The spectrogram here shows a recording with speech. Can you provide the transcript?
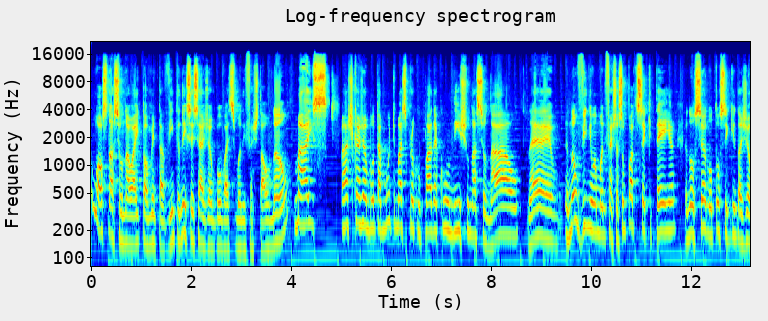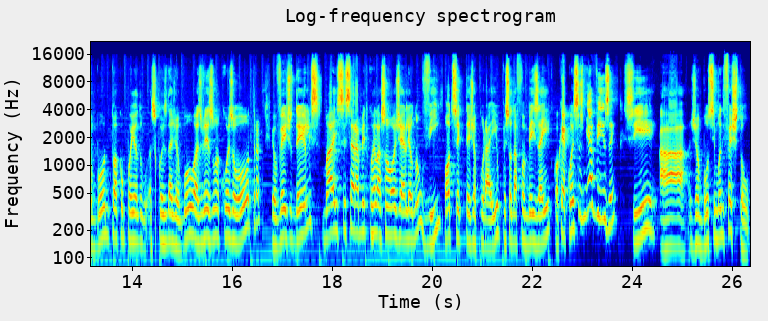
O nosso nacional aí, Tormenta 20, eu nem sei se a Jambô vai se manifestar ou não, mas acho que a Jambô está muito mais preocupada com o nicho nacional, né? Eu não vi nenhuma manifestação, pode ser que tenha. Eu não sei, eu não estou seguindo a Jambô, não estou acompanhando as coisas da Jambô. Às vezes uma coisa ou outra eu vejo deles, mas sinceramente com relação ao OGL eu não vi. Pode ser que esteja por aí, o pessoal da fanbase aí, qualquer coisa vocês me avisem se a Jambô se manifestou.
